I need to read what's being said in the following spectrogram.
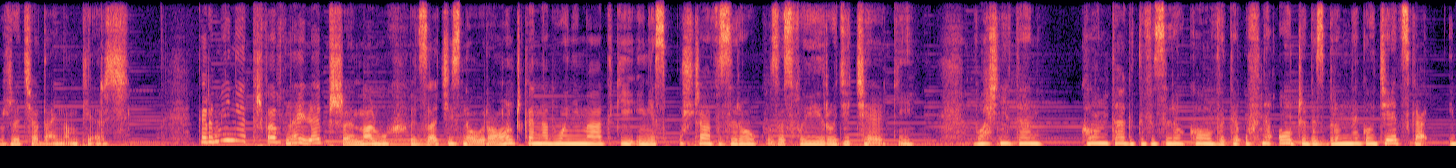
życiodajną pierś. Karmienie trwa w najlepsze. Maluch zacisnął rączkę na dłoni matki i nie spuszcza wzroku ze swojej rodzicielki. Właśnie ten kontakt wzrokowy, te ufne oczy bezbronnego dziecka i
